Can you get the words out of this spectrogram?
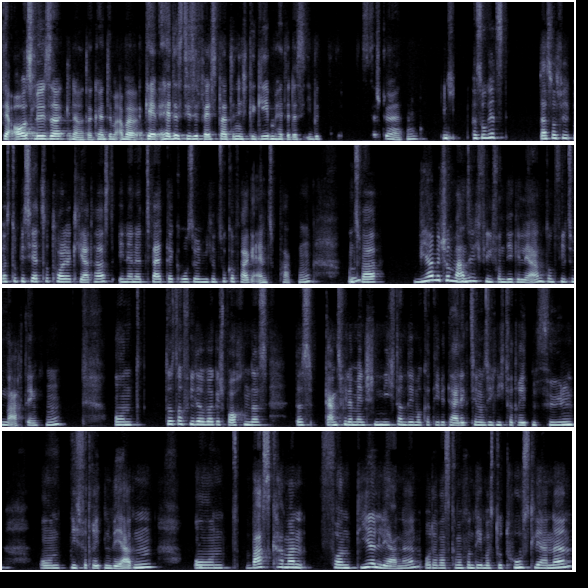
Der Auslöser, genau, da könnte man, aber hätte es diese Festplatte nicht gegeben, hätte das Ibiza zerstört. Ne? Ich versuche jetzt das, was, was, du bis jetzt so toll erklärt hast, in eine zweite große Milch- und Zuckerfrage einzupacken. Und mhm. zwar, wir haben jetzt schon wahnsinnig viel von dir gelernt und viel zum Nachdenken. Und du hast auch viel darüber gesprochen, dass, dass ganz viele Menschen nicht an Demokratie beteiligt sind und sich nicht vertreten fühlen und nicht vertreten werden. Und was kann man von dir lernen oder was kann man von dem, was du tust, lernen,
